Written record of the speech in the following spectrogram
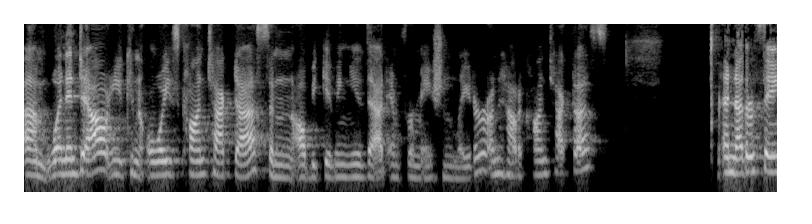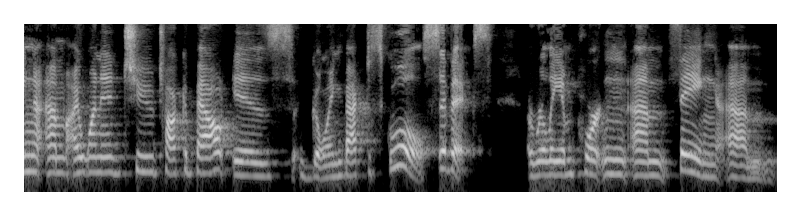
Um, when in doubt, you can always contact us and I'll be giving you that information later on how to contact us. Another thing um, I wanted to talk about is going back to school, civics, a really important um, thing um,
